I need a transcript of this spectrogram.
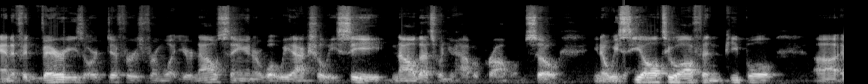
And if it varies or differs from what you're now saying or what we actually see, now that's when you have a problem. So, you know, we see all too often people uh,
